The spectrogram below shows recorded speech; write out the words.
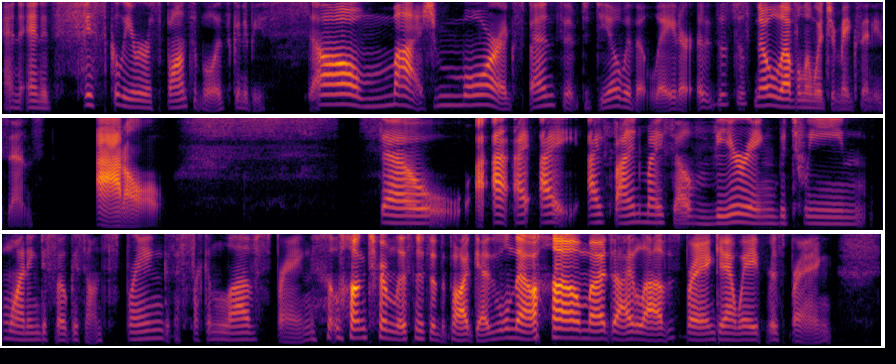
And and it's fiscally irresponsible. It's going to be so much more expensive to deal with it later. There's just no level in which it makes any sense at all. So I, I, I, find myself veering between wanting to focus on spring because I freaking love spring. Long term listeners of the podcast will know how much I love spring. Can't wait for spring.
